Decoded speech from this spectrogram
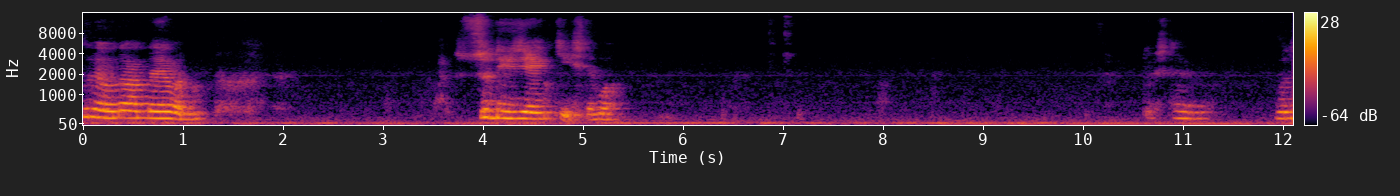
Bu ne onu anlayamadım. Su DJ'in ki işte bu. Bu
